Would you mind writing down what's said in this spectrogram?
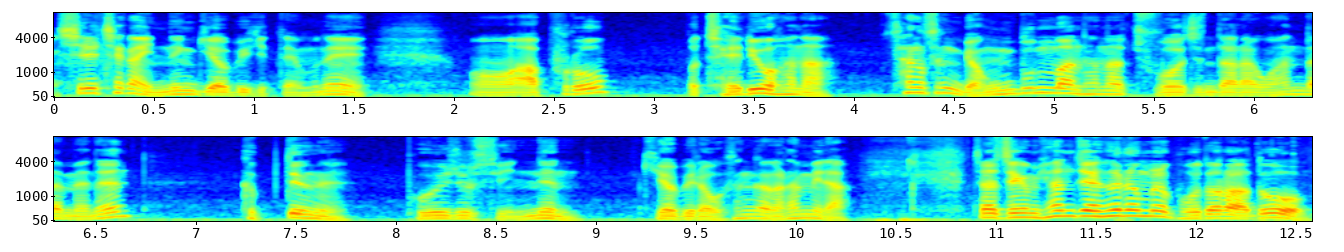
실체가 있는 기업이기 때문에 어, 앞으로 뭐 재료 하나 상승 명분만 하나 주어진다라고 한다면은 급등을 보여줄 수 있는 기업이라고 생각을 합니다. 자 지금 현재 흐름을 보더라도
